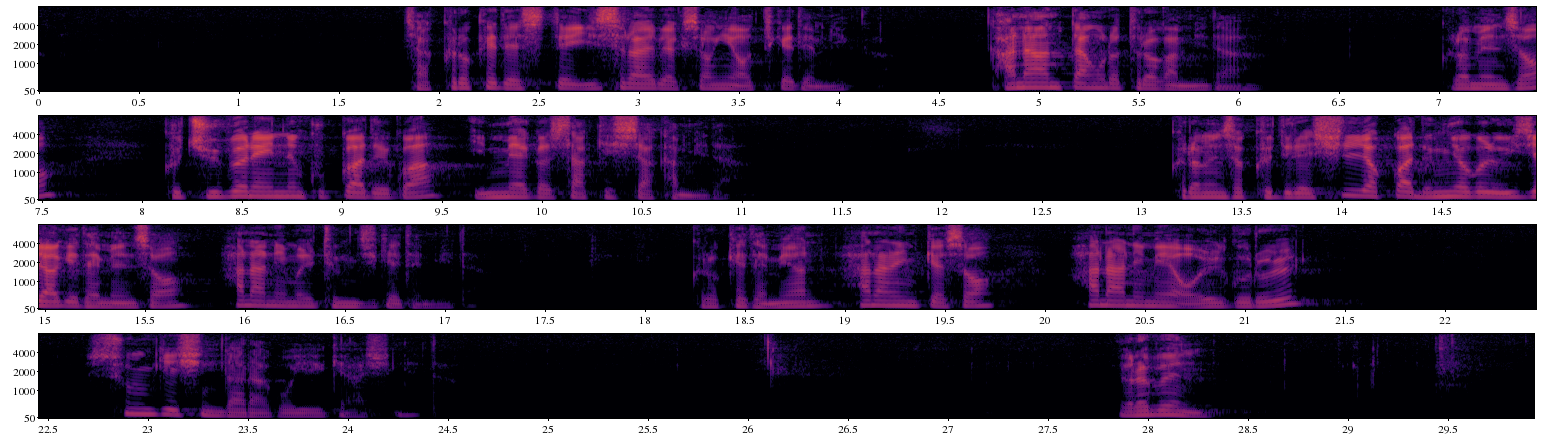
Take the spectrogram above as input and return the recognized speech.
자, 그렇게 됐을 때 이스라엘 백성이 어떻게 됩니까? 가나안 땅으로 들어갑니다. 그러면서 그 주변에 있는 국가들과 인맥을 쌓기 시작합니다. 그러면서 그들의 실력과 능력을 의지하게 되면서 하나님을 등지게 됩니다. 그렇게 되면 하나님께서 하나님의 얼굴을 숨기신다라고 얘기하십니다. 여러분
